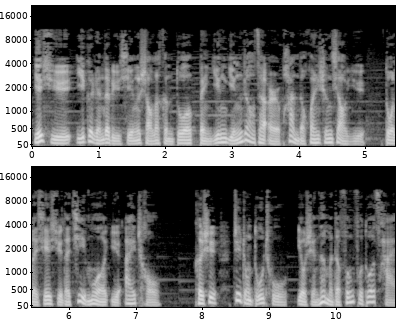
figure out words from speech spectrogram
也许一个人的旅行，少了很多本应萦绕在耳畔的欢声笑语，多了些许的寂寞与哀愁。可是，这种独处又是那么的丰富多彩，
